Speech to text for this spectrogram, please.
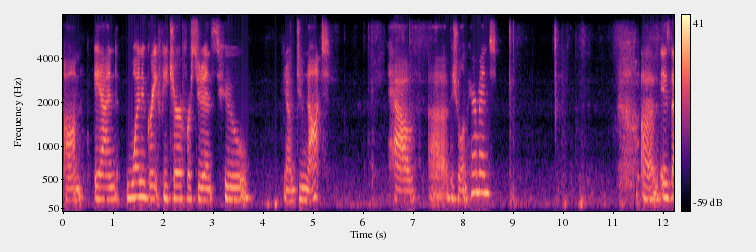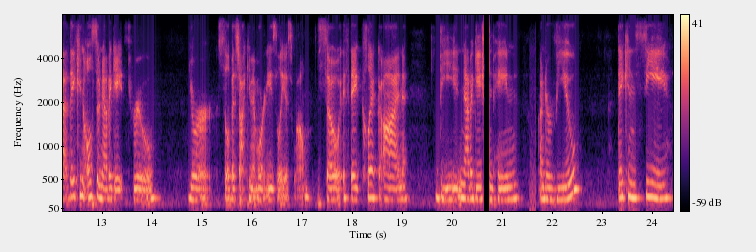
Um, and one great feature for students who you know, do not have uh, visual impairment um, is that they can also navigate through your syllabus document more easily as well. So if they click on the navigation pane under view, they can see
